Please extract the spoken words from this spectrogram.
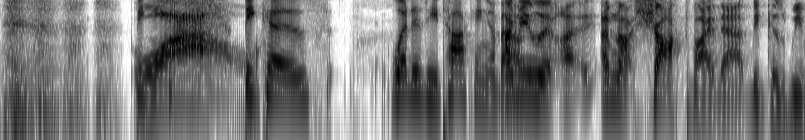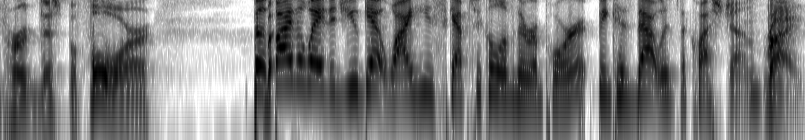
wow. because what is he talking about? I mean, look, I, I'm not shocked by that because we've heard this before. But, by the way, did you get why he's skeptical of the report? Because that was the question. Right.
